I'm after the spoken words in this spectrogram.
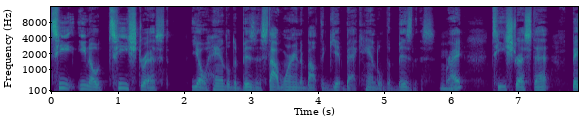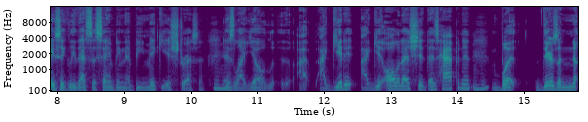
T, you know, T stressed, yo, handle the business. Stop worrying about the get back. Handle the business. Mhm. Right? T stressed that. Basically, that's the same thing that B Mickey is stressing. Mhm. It's like, yo, I, I get it. I get all of that shit that's happening, Mhm. but there's a no-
